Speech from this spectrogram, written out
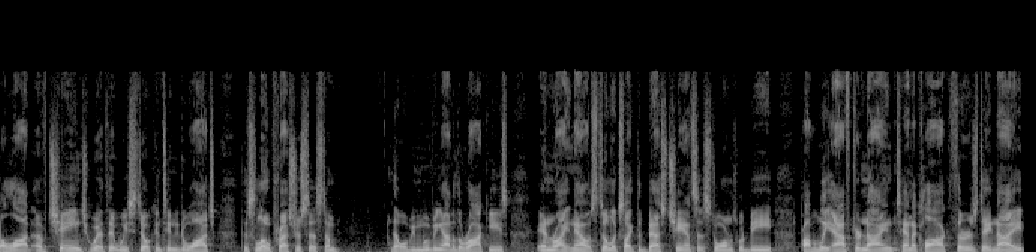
a lot of change with it. We still continue to watch this low pressure system that will be moving out of the Rockies. And right now, it still looks like the best chance that storms would be probably after 9, 10 o'clock Thursday night,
